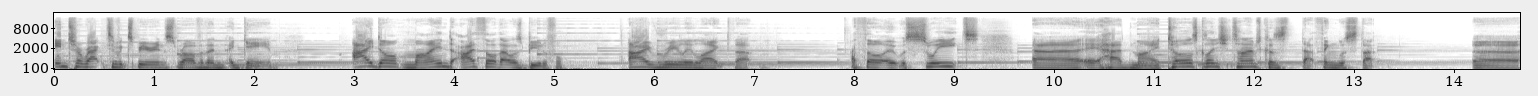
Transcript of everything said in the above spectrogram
interactive experience rather than a game. I don't mind. I thought that was beautiful. I really liked that. I thought it was sweet. Uh, it had my toes clenched at times because that thing was that. Uh,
